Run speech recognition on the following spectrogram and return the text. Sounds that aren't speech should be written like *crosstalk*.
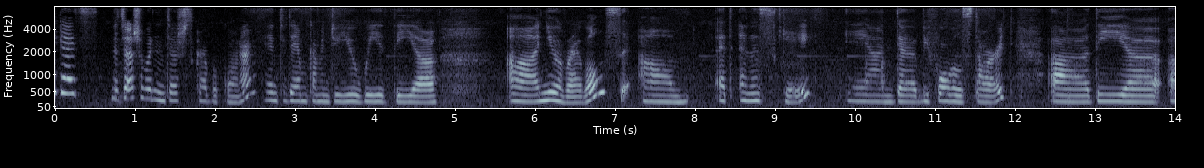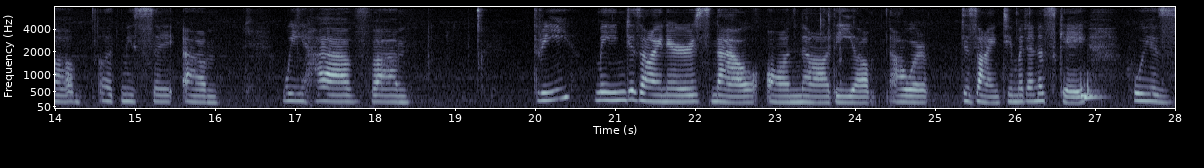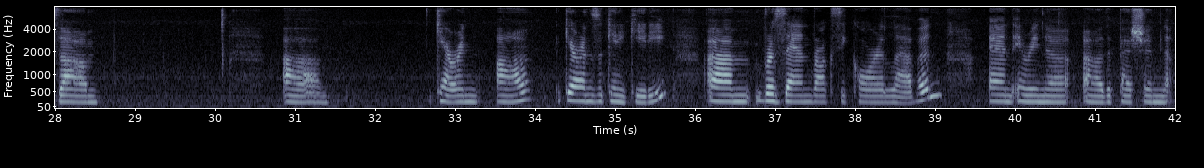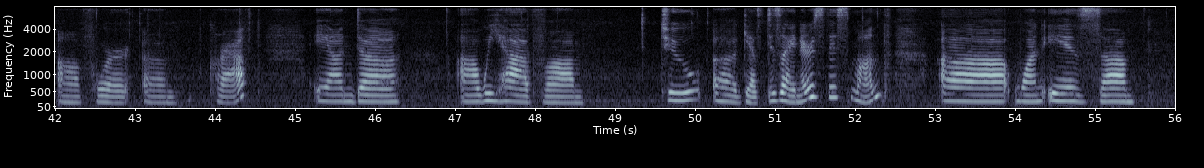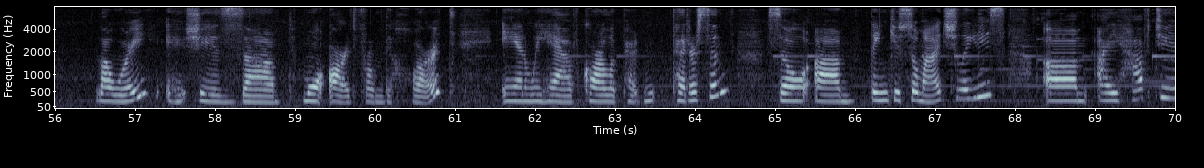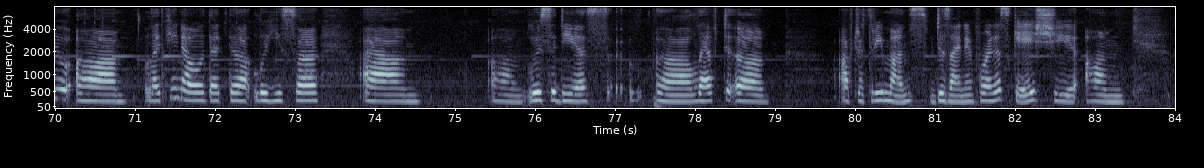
Hi guys, Natasha with Natasha's Scrapbook Corner and today I'm coming to you with the uh, uh, new arrivals um, at NSK and uh, before we'll start uh, the uh, um, let me say um, we have um, three main designers now on uh, the our design team at NSK who is um, Karen uh, Karen Zucchini Kitty, um, Roseanne Roxycar 11, and Irina uh, the Passion uh, for um, Craft. And uh, uh we have um, two uh, guest designers this month. Uh, one is um, Laurie. She is more art from the heart. And we have Carla Peterson. So um, thank you so much ladies. Um, I have to um, let you know that uh, Luisa um, um, Luisa Diaz uh, left uh, after three months designing for NSK she um,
